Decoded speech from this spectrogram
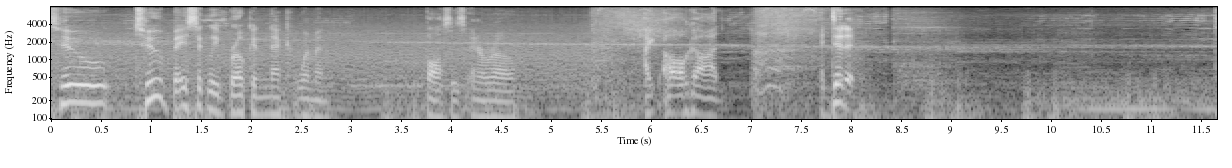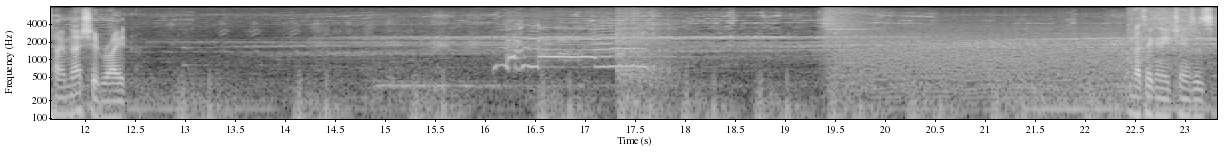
Two, two basically broken neck women bosses in a row. I, oh god. I did it! Time that shit right. Not taking any chances.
